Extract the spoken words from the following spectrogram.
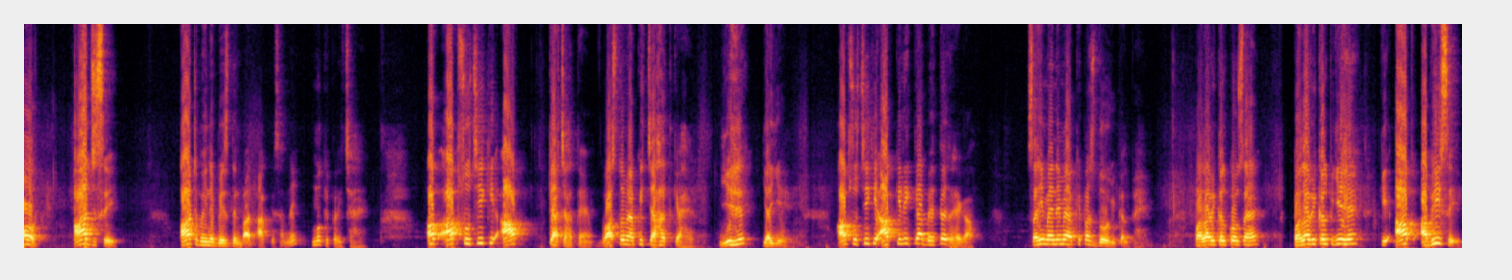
और आज से आठ महीने बीस दिन बाद आपके सामने मुख्य परीक्षा है। अब आप सोचिए कि आप क्या चाहते हैं, वास्तव में आपकी चाहत क्या है? ये है या ये है? आप सोचिए कि आपके लिए क्या बेहतर रहेगा? सही महीने में आपके पास दो विकल्प है। पहला विकल्प कौन सा है? पहला विकल्प यह है कि आप अभी से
